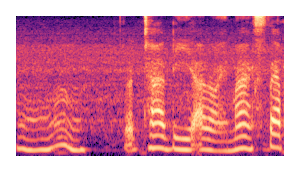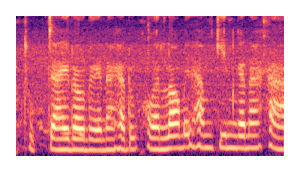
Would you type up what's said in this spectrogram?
อืมรสชาติดีอร่อยมากแซ่บถูกใจเราเลยนะคะ ทุกคนลองไปทำกินกันนะคะ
